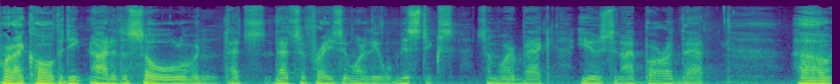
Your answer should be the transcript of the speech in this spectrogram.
what I call the deep night of the soul, or that's that's a phrase that one of the old mystics somewhere back used, and I borrowed that. Uh,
